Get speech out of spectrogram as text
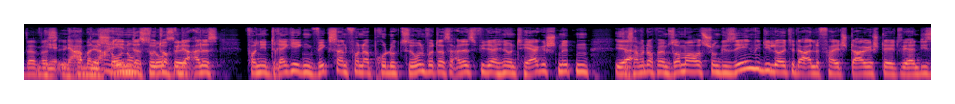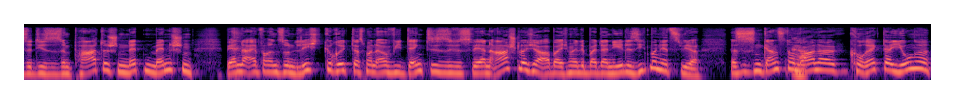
Was, ja, ja aber nein, das wird doch wieder alles, von den dreckigen Wichsern von der Produktion wird das alles wieder hin und her geschnitten. Ja. Das haben wir doch beim Sommerhaus schon gesehen, wie die Leute da alle falsch dargestellt werden. Diese, diese sympathischen, netten Menschen werden da einfach in so ein Licht gerückt, dass man irgendwie denkt, das wären Arschlöcher. Aber ich meine, bei Daniele sieht man jetzt wieder, das ist ein ganz normaler, ja. korrekter Junge,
